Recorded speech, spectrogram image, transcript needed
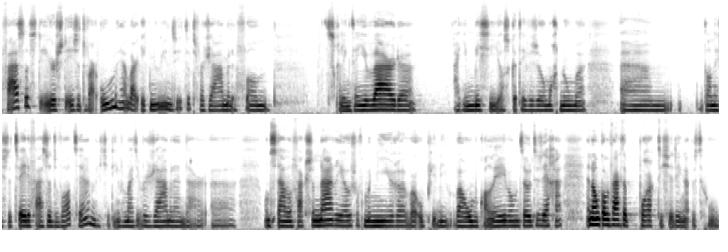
fases. De eerste is het waarom, hè, waar ik nu in zit. Het verzamelen van, het is gelinkt aan je waarden, aan je missie, als ik het even zo mag noemen. Um, dan is de tweede fase het wat, hè, een beetje die informatie verzamelen. En daar uh, ontstaan dan vaak scenario's of manieren waarop je die waarom kan leven, om het zo te zeggen. En dan komen vaak de praktische dingen, het hoe.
